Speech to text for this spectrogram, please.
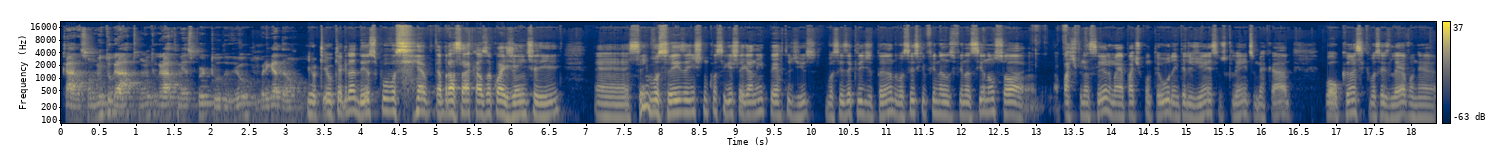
Cara, sou muito grato, muito grato mesmo por tudo, viu? Obrigadão. Eu, eu que agradeço por você abraçar a causa com a gente aí. É, sem vocês a gente não conseguia chegar nem perto disso. Vocês acreditando, vocês que financiam não só a parte financeira, mas a parte de conteúdo, a inteligência, os clientes, o mercado, o alcance que vocês levam, né,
